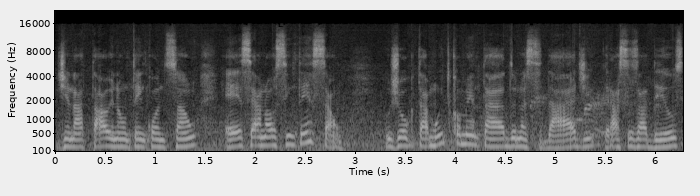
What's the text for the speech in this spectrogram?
de Natal e não tem condição. Essa é a nossa intenção. O jogo está muito comentado na cidade, graças a Deus,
